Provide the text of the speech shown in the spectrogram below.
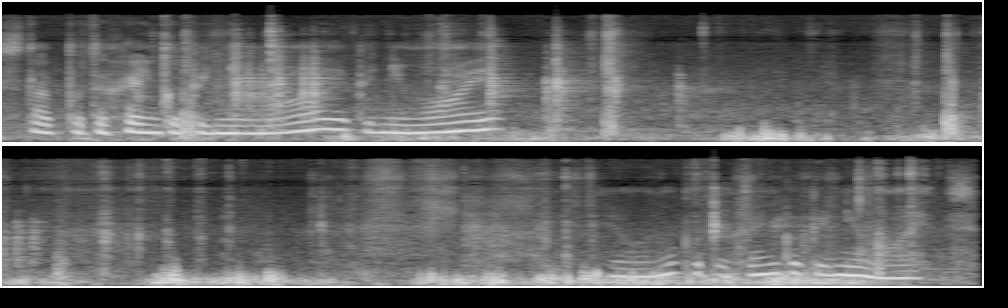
Ось так потихеньку піднімає, піднімає. І воно потихеньку піднімається.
